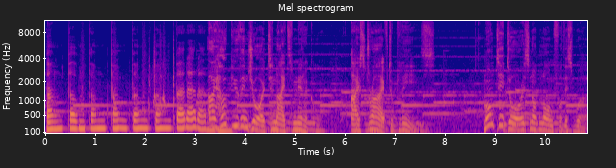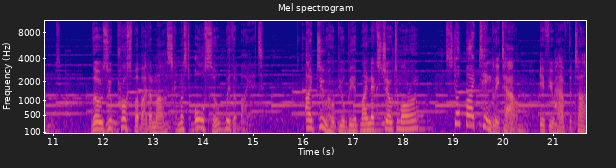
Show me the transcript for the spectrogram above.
Bum bum bum bum bum bum. I hope you've enjoyed tonight's miracle. I strive to please. Monte d'Or is not long for this world. Those who prosper by the mask must also wither by it. I do hope you'll be at my next show tomorrow. Stop by Tingley Town if you have the time.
